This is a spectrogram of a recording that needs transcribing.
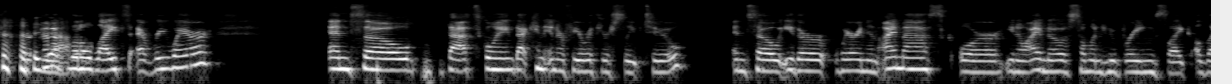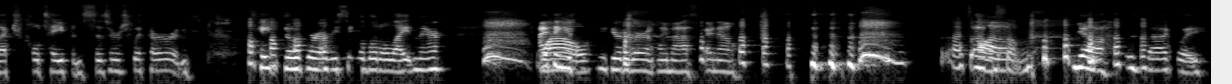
yeah. little lights everywhere and so that's going that can interfere with your sleep too and so either wearing an eye mask or you know i know someone who brings like electrical tape and scissors with her and tapes over every single little light in there wow. i think it's easier to wear an eye mask i know that's uh, awesome yeah exactly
